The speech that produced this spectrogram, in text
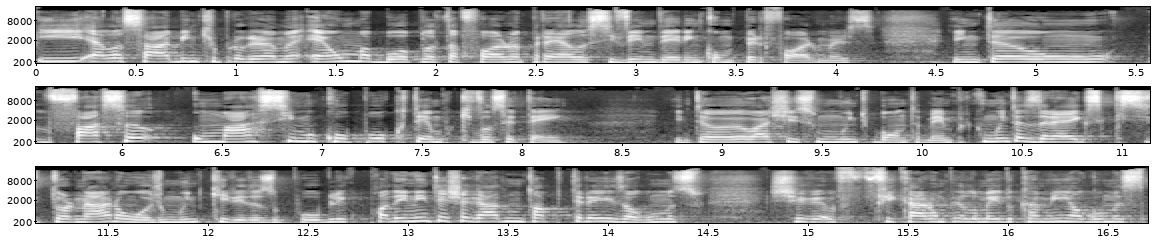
E elas sabem que o programa é uma boa plataforma para elas se venderem como performers. Então, faça o máximo com o pouco tempo que você tem. Então eu acho isso muito bom também, porque muitas drags que se tornaram hoje muito queridas do público podem nem ter chegado no top 3. Algumas ficaram pelo meio do caminho, algumas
